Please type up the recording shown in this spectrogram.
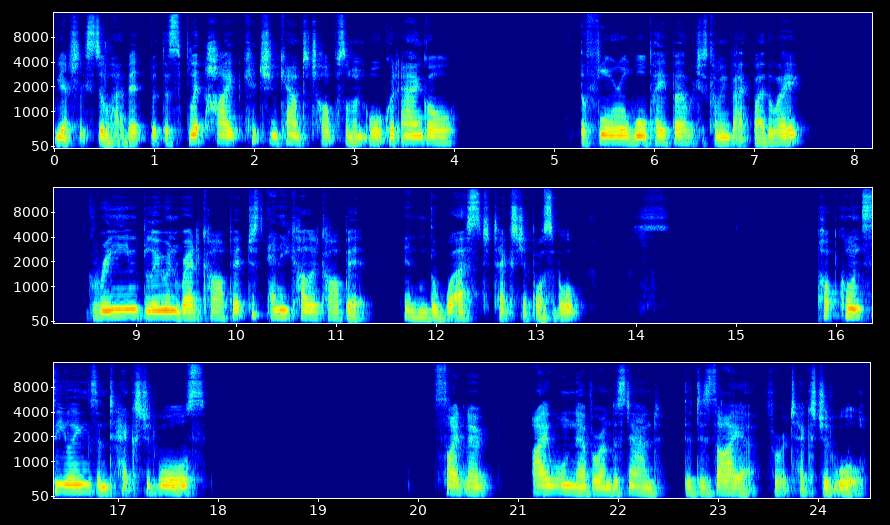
we actually still have it, but the split height kitchen countertops on an awkward angle, the floral wallpaper, which is coming back, by the way, green, blue, and red carpet, just any colored carpet in the worst texture possible popcorn ceilings and textured walls. Side note, I will never understand the desire for a textured wall.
